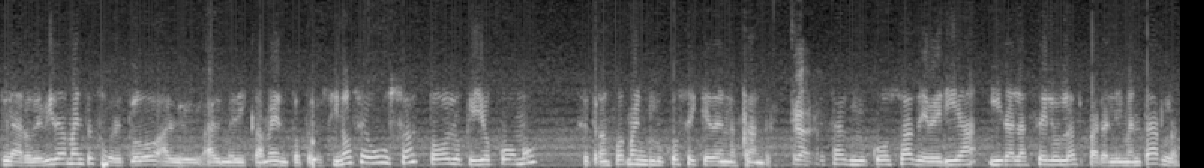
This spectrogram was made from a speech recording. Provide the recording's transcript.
Claro, debidamente sobre todo al, al medicamento, pero si no se usa, todo lo que yo como se transforma en glucosa y queda en la sangre. Esa glucosa debería ir a las células para alimentarlas.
